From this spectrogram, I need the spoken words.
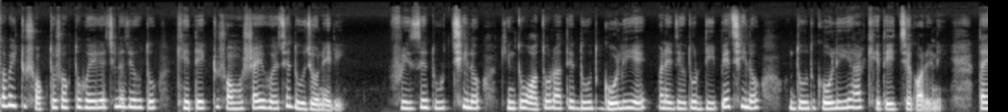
তবে একটু শক্ত শক্ত হয়ে গেছিল যেহেতু খেতে একটু সমস্যাই হয়েছে দুজনেরই। ফ্রিজে দুধ ছিল, কিন্তু অত রাতে দুধ গলিয়ে মানে যেহেতু ডিপে ছিল, দুধ গলিয়ে আর খেতে ইচ্ছে করেনি। তাই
